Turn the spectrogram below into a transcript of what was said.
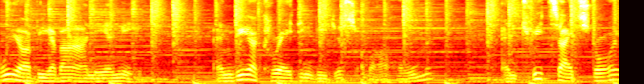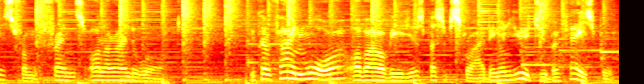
We are Biabani and me, and we are creating videos of our home and tweet side stories from friends all around the world. You can find more of our videos by subscribing on YouTube and Facebook.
